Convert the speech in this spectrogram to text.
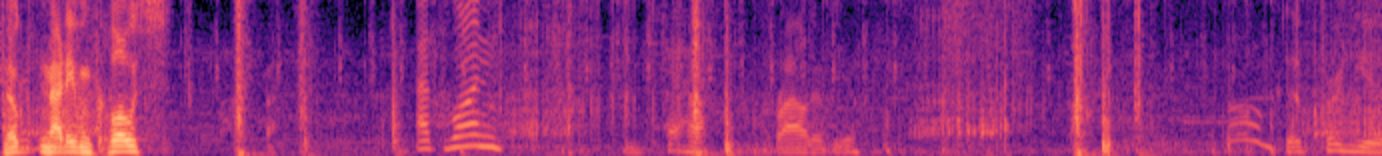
Nope, not even close. That's one. Yeah, proud of you. Oh, good for you.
